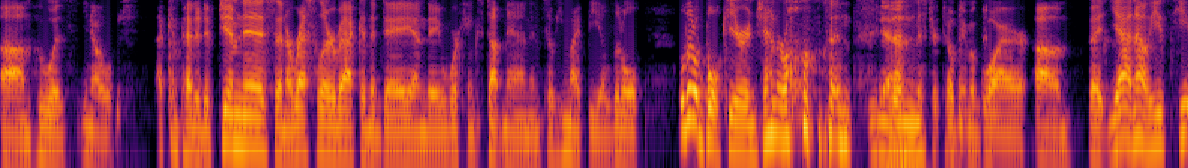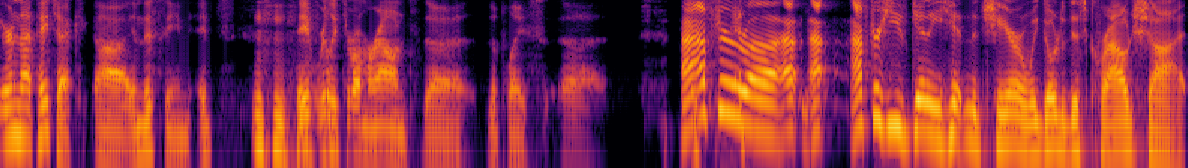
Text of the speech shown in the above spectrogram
um, who was you know a competitive gymnast and a wrestler back in the day and a working stuntman, and so he might be a little a little bulkier in general than than Mr. Tobey Maguire. Um, but yeah, no, he's he earned that paycheck uh, in this scene. It's they really throw him around the the place. Uh, after uh, a- after he's getting hit in the chair and we go to this crowd shot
